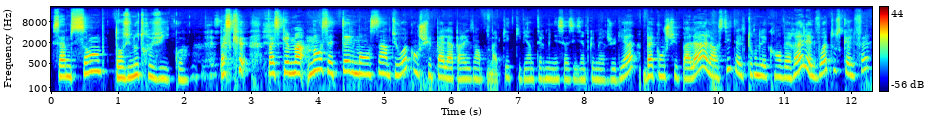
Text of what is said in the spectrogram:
Ça me semble dans une autre vie, quoi. Parce que, parce que maintenant, c'est tellement simple. Tu vois, quand je suis pas là, par exemple, ma petite qui vient de terminer sa sixième primaire, Julia, bah, quand je suis pas là, à l'instit, elle tourne l'écran vers elle, elle voit tout ce qu'elle fait.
